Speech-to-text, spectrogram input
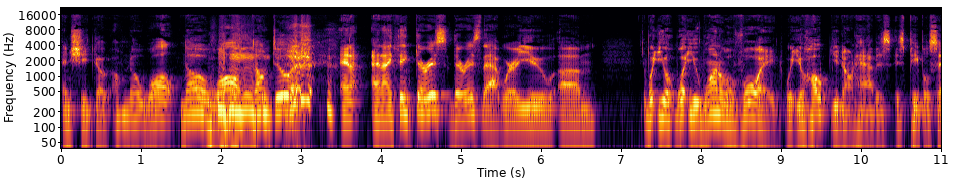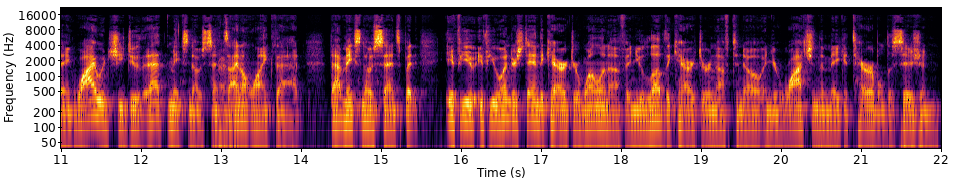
and she'd go, "Oh no, Walt, no, Walt, don't do it." And and I think there is there is that where you um, what you what you want to avoid, what you hope you don't have is is people saying, "Why would she do that? That makes no sense. Right. I don't like that. That makes no sense." But if you if you understand the character well enough and you love the character enough to know, and you're watching them make a terrible decision.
